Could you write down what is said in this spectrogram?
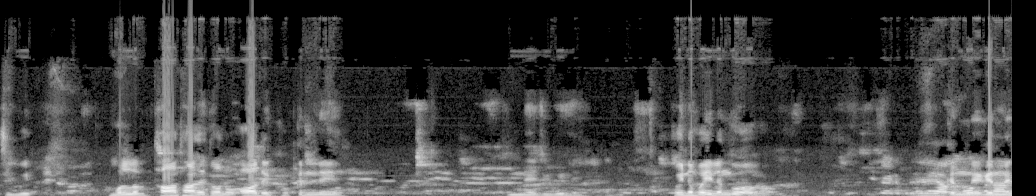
ਚੂਹੇ। ਮਤਲਬ ਥਾਂ ਥਾਂ ਤੇ ਤੁਹਾਨੂੰ ਆ ਦੇਖੋ ਕਿੰਨੇ ਕਿੰਨੇ ਚੂਹੇ ਨੇ। ਕੋਈ ਨਾ ਬਾਈ ਲੰਘੋ ਆਓ। ਕਿੰਨੇ ਕਿੰਨੇ?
